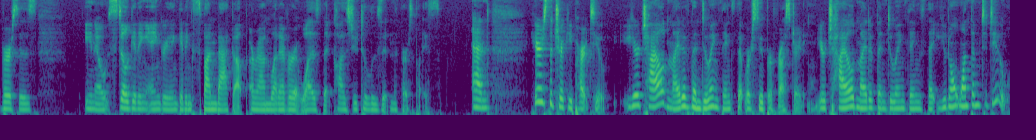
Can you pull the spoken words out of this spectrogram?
versus, you know, still getting angry and getting spun back up around whatever it was that caused you to lose it in the first place. And here's the tricky part too. Your child might have been doing things that were super frustrating. Your child might have been doing things that you don't want them to do.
